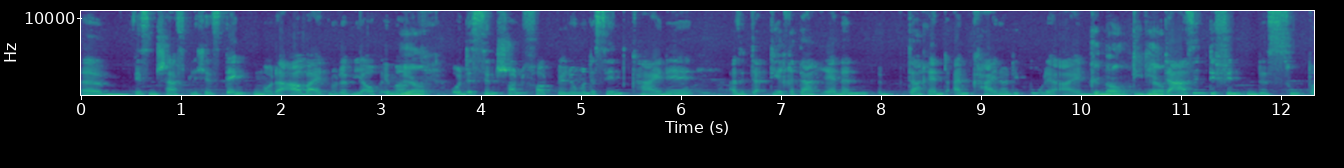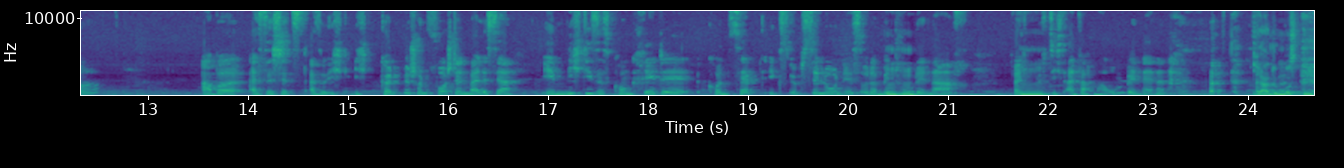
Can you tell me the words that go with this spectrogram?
ähm, wissenschaftliches Denken oder Arbeiten oder wie auch immer. Ja. Und es sind schon Fortbildungen, das sind keine, also da, die, da rennen, da rennt einem keiner die Bude ein. Genau. Die, die ja. da sind, die finden das super. Aber es ist jetzt, also ich, ich könnte mir schon vorstellen, weil es ja eben nicht dieses konkrete Konzept XY ist oder Methode mhm. nach. Vielleicht mhm. müsste ich es einfach mal umbenennen. Ja, du musst einen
